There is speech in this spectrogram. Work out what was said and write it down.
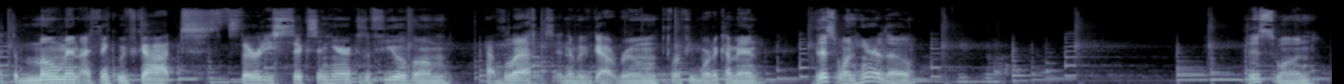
at the moment, I think we've got 36 in here because a few of them have left, and then we've got room for a few more to come in. This one here, though, this one,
